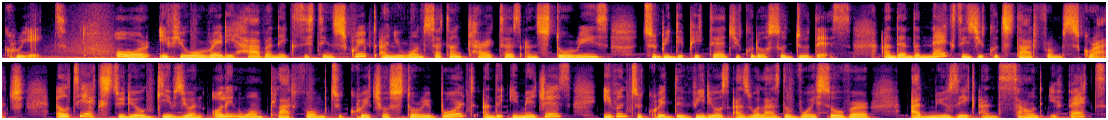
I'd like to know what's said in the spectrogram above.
create. Or if you already have an existing script and you want certain characters and stories to be depicted, you could also do this. And then the next is you could start from scratch. LTX Studio gives you an all in one platform to create your storyboard and the images, even to create the videos as well as the voiceover, add music and sound effects.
